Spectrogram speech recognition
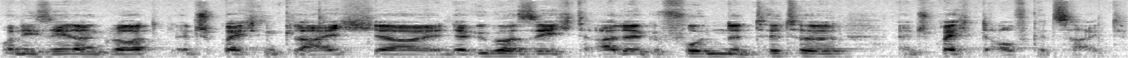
und ich sehe dann dort entsprechend gleich äh, in der Übersicht alle gefundenen Titel entsprechend aufgezeigt.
